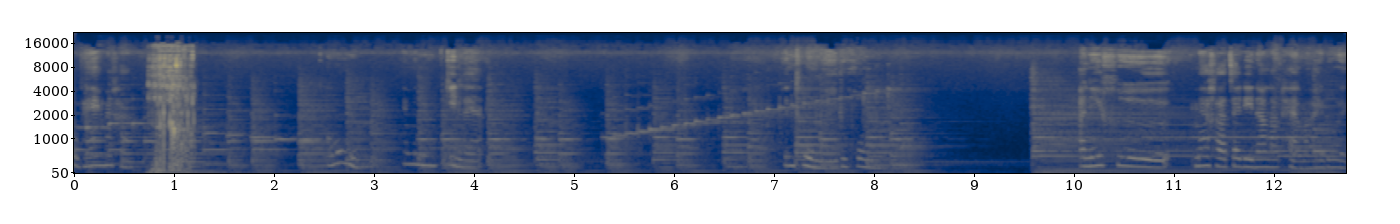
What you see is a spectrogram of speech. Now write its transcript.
อกไม้อบแห้งไหมคะโอ้นี่มันกลิ่นเลยอะเป็นถุงนี้ทุกคน อันนี้คือแม่ค้าใจดีน่ารักแถมมาให้ด้วย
